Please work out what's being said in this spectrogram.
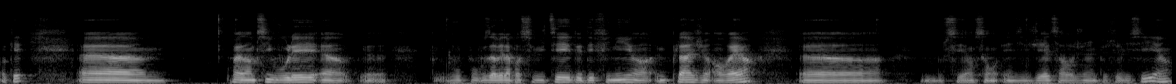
Ok? Euh, par exemple, si vous voulez, vous, avez la possibilité de définir une plage horaire. c'est en individuel, ça rejoint un peu celui-ci. Hein.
